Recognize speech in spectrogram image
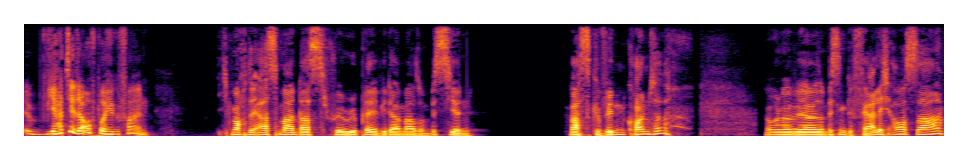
Wie hat dir der Aufbau hier gefallen? Ich mochte erstmal, dass Rhea Ripley wieder mal so ein bisschen was gewinnen konnte. Und wieder so ein bisschen gefährlich aussah.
